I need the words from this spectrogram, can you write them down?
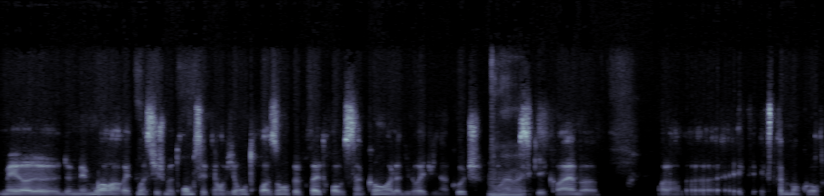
mais euh, de mémoire, arrête-moi si je me trompe, c'était environ 3 ans à peu près, 3 ou 5 ans à la durée de vie d'un coach, ce qui est quand même euh, voilà, extrêmement court.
